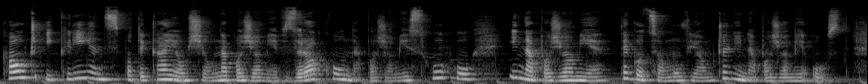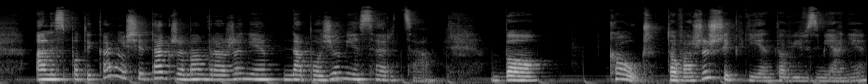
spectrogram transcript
Coach i klient spotykają się na poziomie wzroku, na poziomie słuchu i na poziomie tego, co mówią, czyli na poziomie ust. Ale spotykają się także, mam wrażenie, na poziomie serca, bo Coach towarzyszy klientowi w zmianie,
